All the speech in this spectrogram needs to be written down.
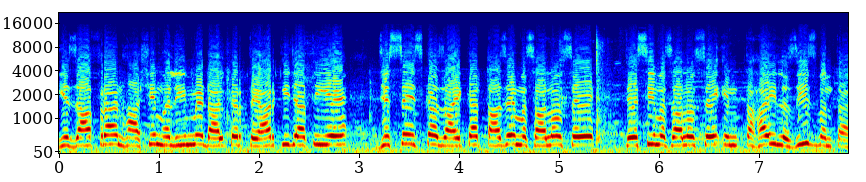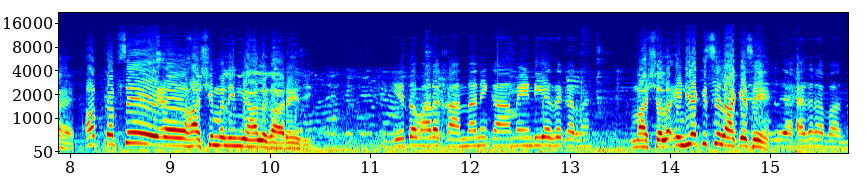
ये ज़ाफ़रान हाशिम हलीम में डालकर तैयार की जाती है जिससे इसका जायका ताज़े मसालों से देसी मसालों से इंतहाई लजीज बनता है। आप कब से हाशिम हलीम यहाँ लगा रहे हैं जी? ये तो हमारा खानदानी काम है इंडिया से कर रहे हैं। माशाल्लाह इंडिया किस इलाके से हैं? हैदराबाद।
